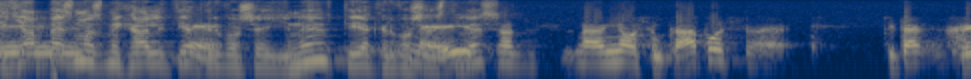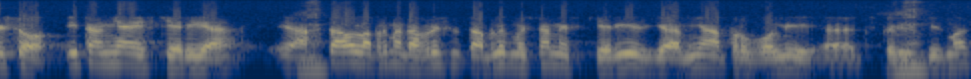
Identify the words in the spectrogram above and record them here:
Ε, για πες μας Μιχάλη τι ναι. ακριβώς έγινε, τι ακριβώς ναι, έστειλες. ίσως να, τους- να νιώσουν κάπως. Ε, Κοιτά, Χριστό, ήταν μια ευκαιρία. Ε, Ναι. Αυτά όλα πρέπει να τα, βρίσκουμε, τα βλέπουμε σαν ευκαιρίες για μια προβολή ε, της περιοχής μας.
